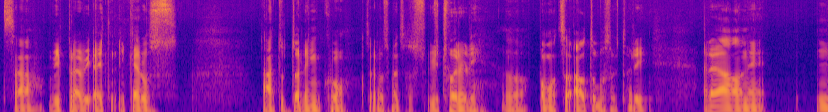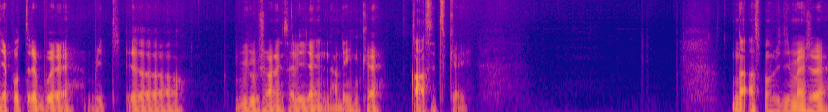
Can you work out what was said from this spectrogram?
sa vypraví aj ten Icarus na túto linku, ktorú sme tu vytvorili o, pomocou autobusu, ktorý reálne nepotrebuje byť uh, využívaný celý na linke klasickej. No aspoň vidíme, že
